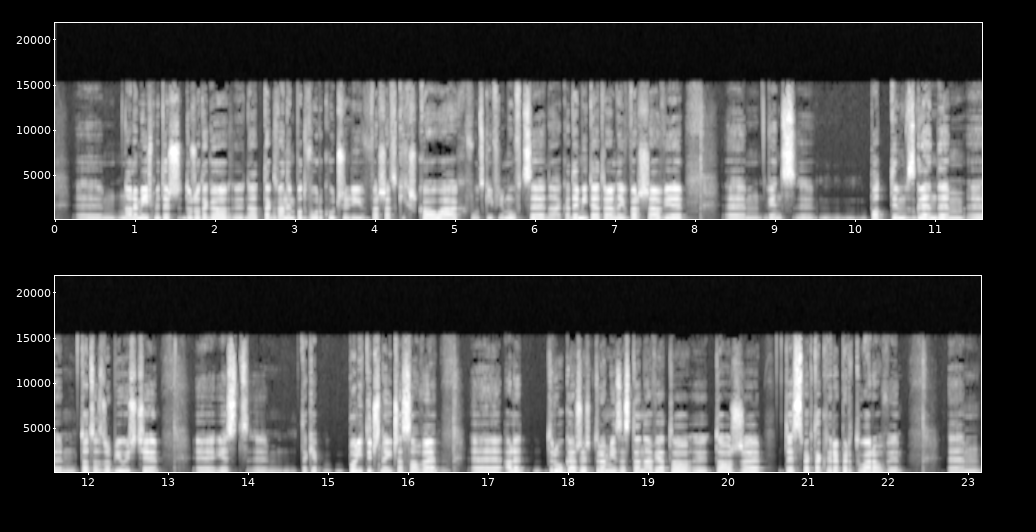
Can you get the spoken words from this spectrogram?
no ale mieliśmy też dużo tego na tak zwanym podwórku, czyli w warszawskich szkołach, w łódzkiej filmówce, na Akademii Teatralnej w Warszawie, więc pod tym względem to, co zrobiłyście, e, jest takie polityczne i czasowe. Mhm. Ale druga rzecz, która mnie zastanawia, to y, to, że to jest spektakl repertuarowy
